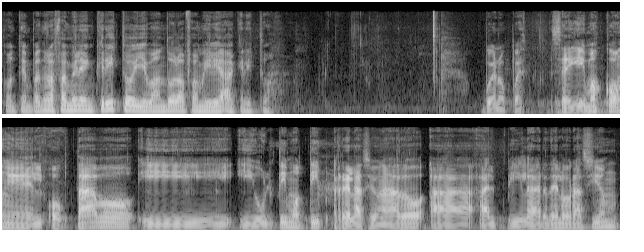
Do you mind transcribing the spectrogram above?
contemplando la familia en Cristo y llevando la familia a Cristo. Bueno, pues seguimos con el octavo y, y último tip relacionado a, al pilar de la oración.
